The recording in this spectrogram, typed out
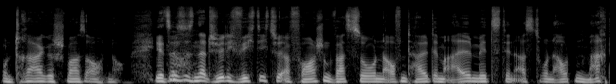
Und tragisch war es auch noch. Jetzt ist es natürlich wichtig zu erforschen, was so ein Aufenthalt im All mit den Astronauten macht.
